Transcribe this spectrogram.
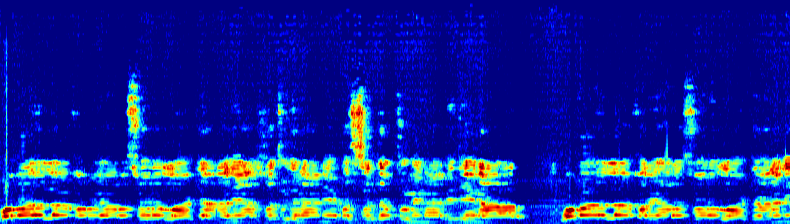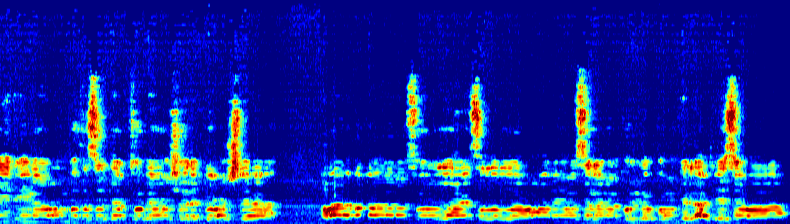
وقال الآخر يا رسول الله كان لي عشرة دنانير فتصدقت منها بدينار وقال الآخر يا رسول الله كان لي دينار فتصدقت بعشرها قال فقال رسول الله صلى الله عليه وسلم كلكم في الأجر سواء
